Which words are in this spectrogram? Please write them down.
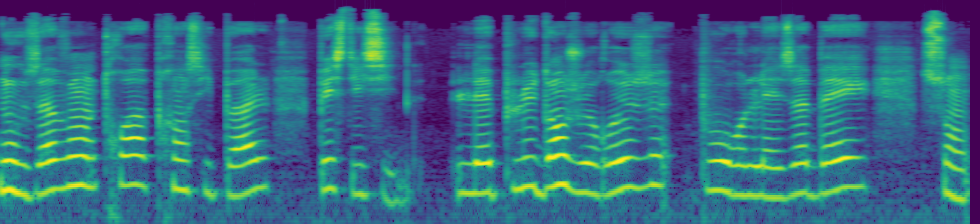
nous avons trois principales pesticides. Les plus dangereuses pour les abeilles sont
